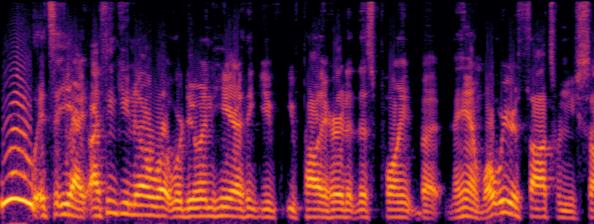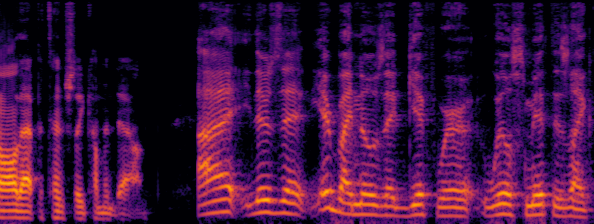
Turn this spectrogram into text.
woo, it's yeah, I think you know what we're doing here. I think you've you've probably heard at this point, but man, what were your thoughts when you saw that potentially coming down? I there's that everybody knows that gift where Will Smith is like,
